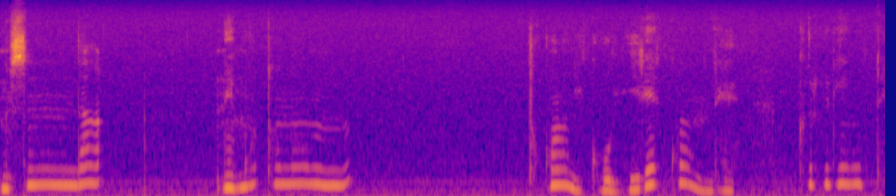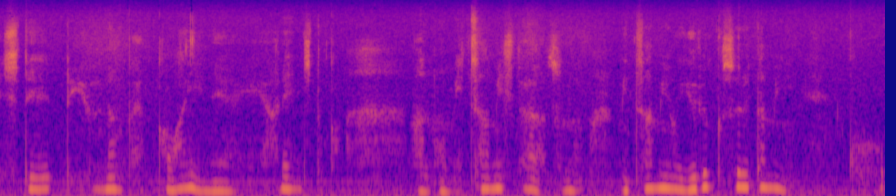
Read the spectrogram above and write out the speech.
う結んだ根元のころにこう入れ込んでくるりんってしてっていうなんか可愛いいねアレンジとか。あの三つ編みしたらその三つ編みを緩くするためにこ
